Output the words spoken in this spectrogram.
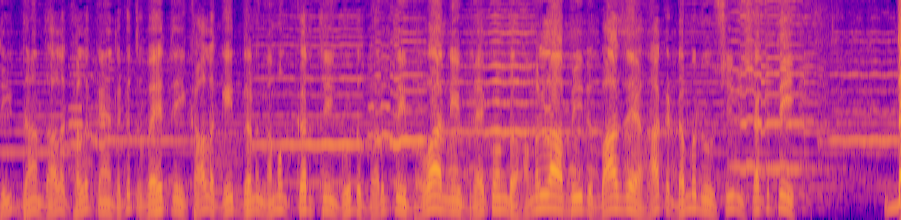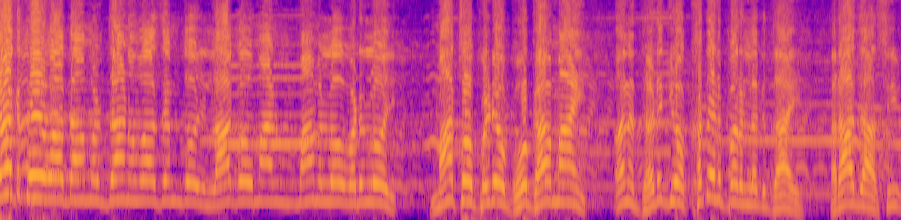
દીધા ધાળ ખલકે જગત વહેતી કાલ ગીત ગણ ગમક કરતી ગુટ ભરતી ભવાની ભ્રેકુંડ હમલા બીર બાજે હાક ડમરુ શિવ શક્તિ. દક દેવા દામડ દાણવા જેમ દો લાગો મામલો વડલો માથો પડ્યો ઘોઘા માય અને ધડગ્યો ખદડ પર લગધાય. રાજા શિવ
